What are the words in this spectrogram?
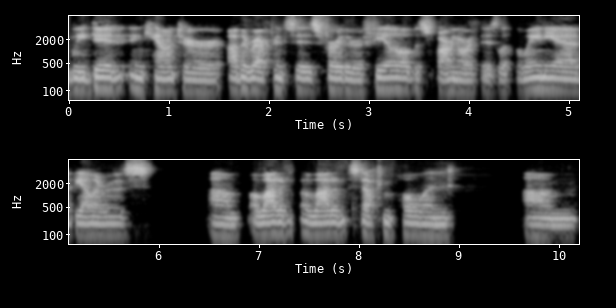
we did encounter other references further afield, as far north as Lithuania, Belarus, um, a lot of a lot of stuff from Poland, um,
